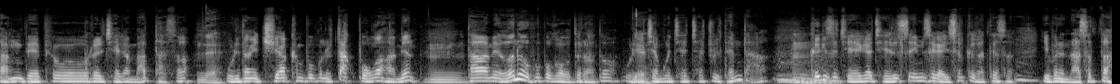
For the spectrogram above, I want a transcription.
당 대표를 제가 맡아서 네. 우리 당의 취약한 부분을 딱 보강하면 음. 다음에 어느 후보가 오더라도 우리가 네. 정권 재차출 된다. 음. 거기서 제가 제일 쓰임새가 있을 것 같아서 이번에 나섰다.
